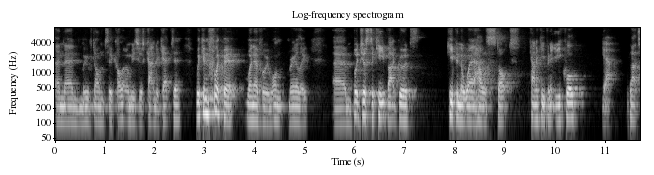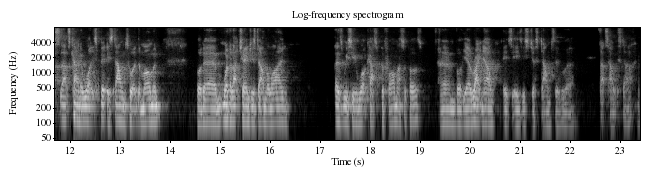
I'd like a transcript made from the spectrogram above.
and then moved on to column, and we just kind of kept it. We can flip it whenever we want, really, um, but just to keep that good, keeping the warehouse stocked, kind of keeping it equal. Yeah that's that's kind of what it's, bit it's down to at the moment. But um, whether that changes down the line, as we see what casks perform, I suppose. Um, but yeah, right now it's it's just down to uh, that's how it started.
